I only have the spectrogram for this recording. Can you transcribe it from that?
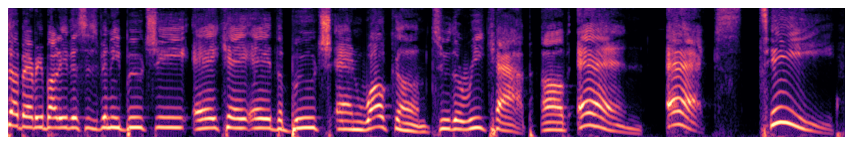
What's up, everybody? This is Vinny Bucci, aka The Booch, and welcome to the recap of NXT.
